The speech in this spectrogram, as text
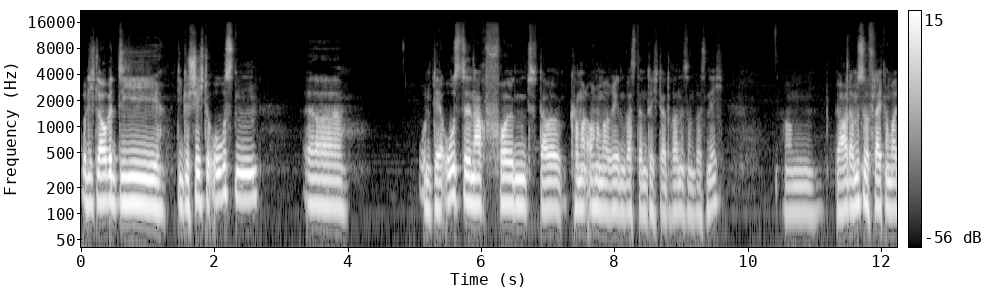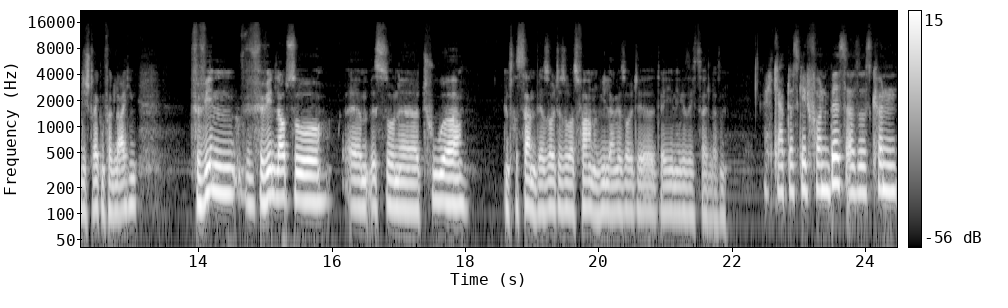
Und ich glaube, die, die Geschichte Osten äh, und der Oste nachfolgend, da kann man auch nochmal reden, was dann dicht da dran ist und was nicht. Ähm, Ja, da müssen wir vielleicht nochmal die Strecken vergleichen. Für wen, für wen glaubst du, ähm, ist so eine Tour interessant? Wer sollte sowas fahren und wie lange sollte derjenige sich Zeit lassen? Ich glaube, das geht von bis. Also es können,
